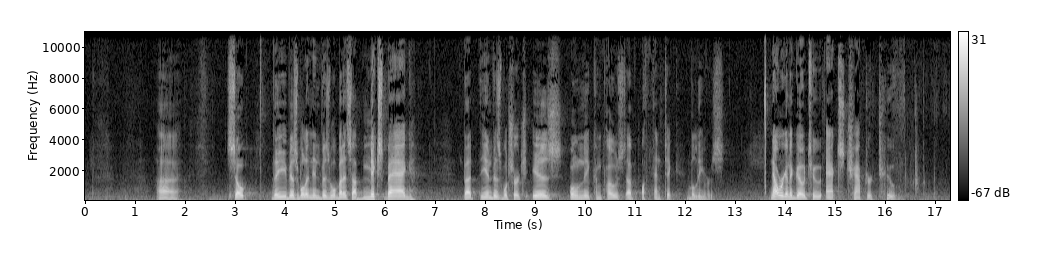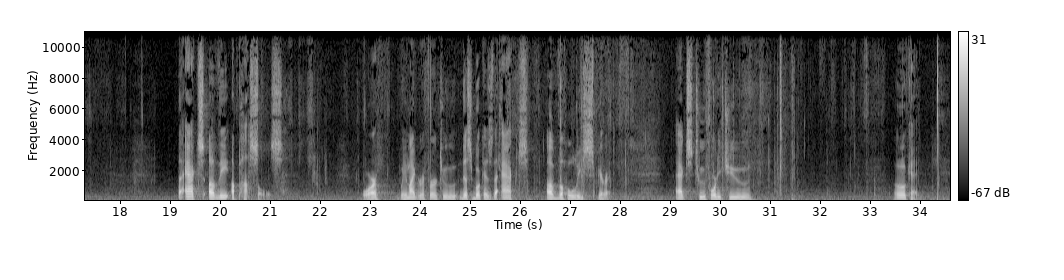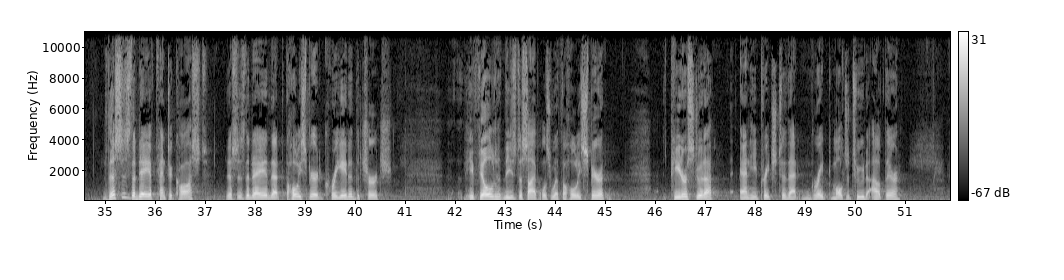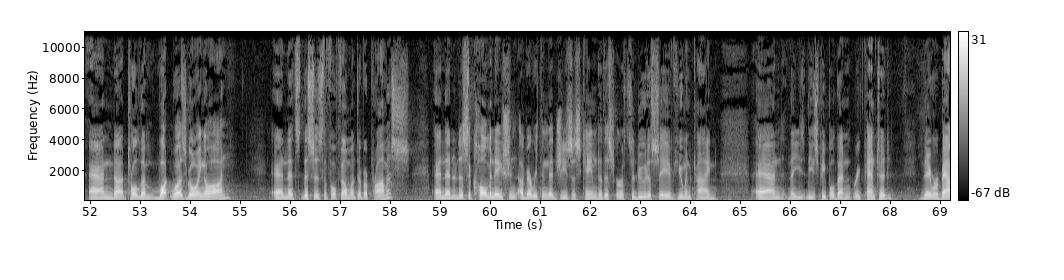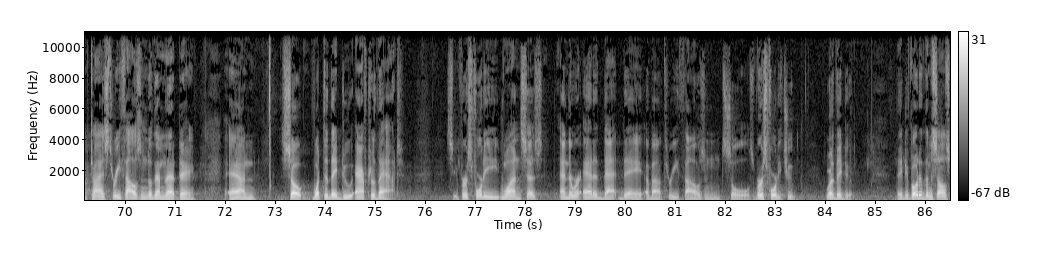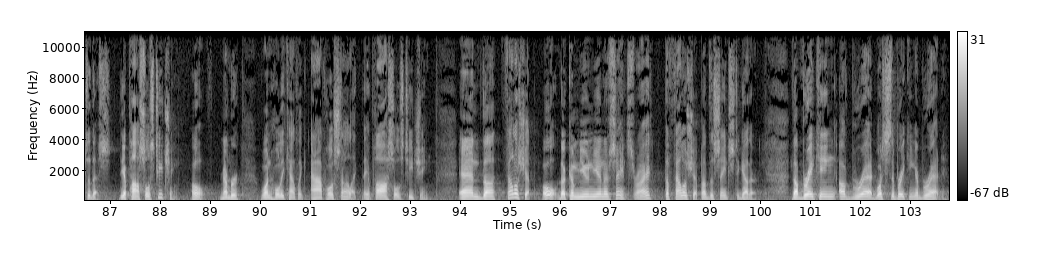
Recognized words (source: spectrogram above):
Uh, so, the visible and invisible, but it's a mixed bag. But the invisible church is only composed of authentic believers. Now we're going to go to Acts chapter 2. The Acts of the Apostles, or we might refer to this book as the Acts of the Holy Spirit. Acts 2:42 Okay. This is the day of Pentecost. This is the day that the Holy Spirit created the church. He filled these disciples with the Holy Spirit. Peter stood up and he preached to that great multitude out there and uh, told them what was going on, and that this is the fulfillment of a promise, and that it is the culmination of everything that Jesus came to this earth to do to save humankind. And these, these people then repented. They were baptized, 3,000 of them that day. And so, what did they do after that? See, verse 41 says, and there were added that day about 3,000 souls. Verse 42, what did they do? They devoted themselves to this the apostles' teaching. Oh, remember, one holy Catholic apostolic, the apostles' teaching. And the fellowship. Oh, the communion of saints, right? The fellowship of the saints together. The breaking of bread. What's the breaking of bread?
